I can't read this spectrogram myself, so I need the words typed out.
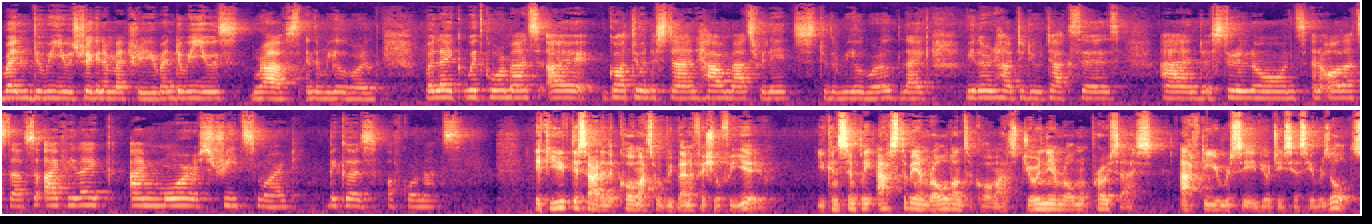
when do we use trigonometry? When do we use graphs in the real world? But like with core maths i got to understand how maths relates to the real world. Like we learn how to do taxes and student loans and all that stuff. So i feel like i'm more street smart because of core maths. If you've decided that core maths will be beneficial for you you can simply ask to be enrolled onto core maths during the enrolment process after you receive your gcse results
